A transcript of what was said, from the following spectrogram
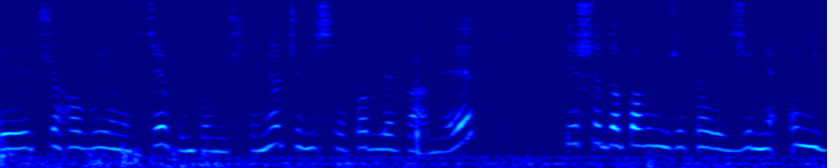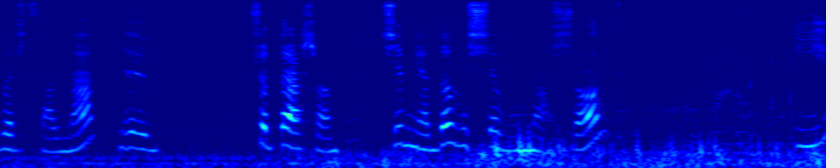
y, przechowujemy w ciepłym pomieszczeniu, oczywiście podlewamy. Jeszcze dopowiem, że to jest ziemia uniwersalna. Y, przepraszam, ziemia do wysiewu nasion. I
